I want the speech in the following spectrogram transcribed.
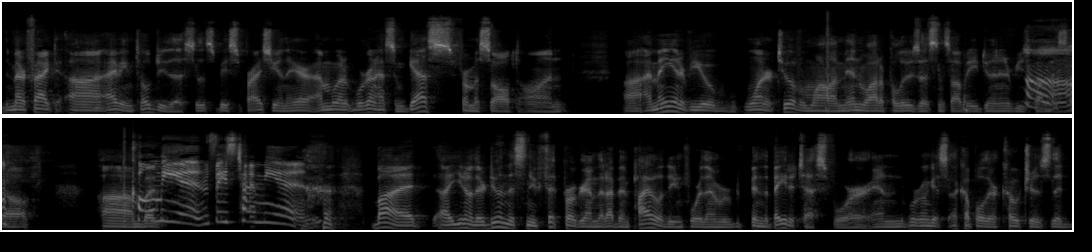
As a matter of fact, uh, I haven't even told you this, so this will be a surprise to you in the air. I'm going. to We're to have some guests from Assault on Uh, I may interview one or two of them while I'm in Wodapalooza since I'll be doing interviews by myself. Um, Call but, me in, FaceTime me in. but uh, you know they're doing this new fit program that I've been piloting for them. We've been the beta test for, and we're going to get a couple of their coaches that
